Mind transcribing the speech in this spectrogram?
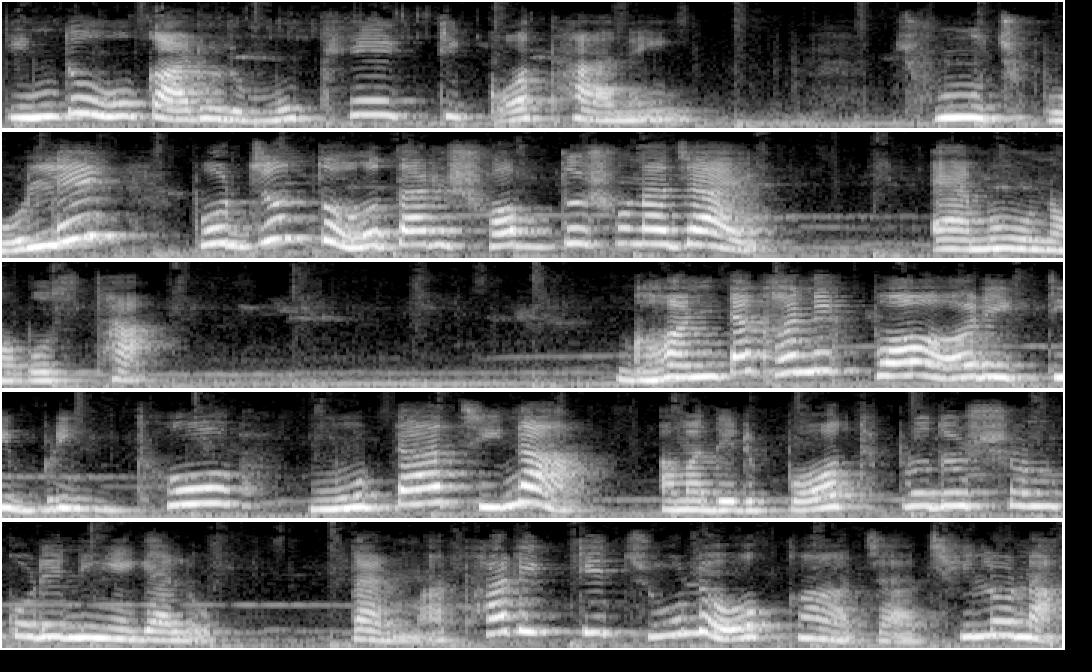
কিন্তু কারুর মুখে একটি কথা নেই। ছুঁচ পড়লে পর্যন্ত তার শব্দ শোনা যায়। এমন অবস্থা। ঘণ্টাখানেক পর একটি বৃদ্ধ মোটা চীনা আমাদের পথ প্রদর্শন করে নিয়ে গেল। তার মাথার একটি চুলও কাঁচা ছিল না।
